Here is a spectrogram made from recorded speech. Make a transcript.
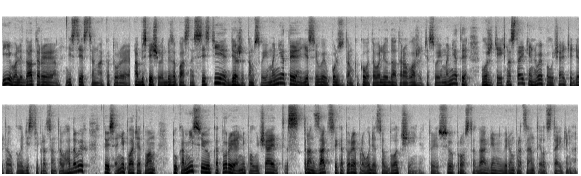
и валидаторы, естественно, которые обеспечивают безопасность сети, держат там свои монеты. Если вы в пользу там какого-то валидатора вложите свои монеты, вложите их на стейкинг, вы получаете где-то около 10% годовых. То есть они платят вам ту комиссию, которую они получают с транзакций, которые проводятся в блокчейне. То есть все просто, да, где мы берем проценты от стейкинга.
